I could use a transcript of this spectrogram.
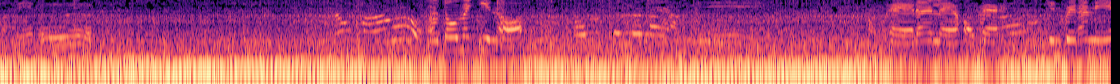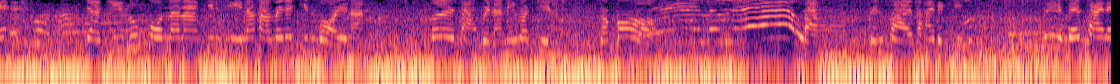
ฝั่งนี้เออเอาโตไม่กินเหรอ นี่ของแพรได้แล้วของแพรกินเป็นอันนี้ อยากกินทุกคนนานๆกินทีนะคะ ไม่ได้กินบ่อยนะ ก็เลยสั่งเป็นอันนี้มา กิน แล้วก็สั่งเป็นไฟรายมาให้เด็กๆนี่เป็นไฟรายใน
